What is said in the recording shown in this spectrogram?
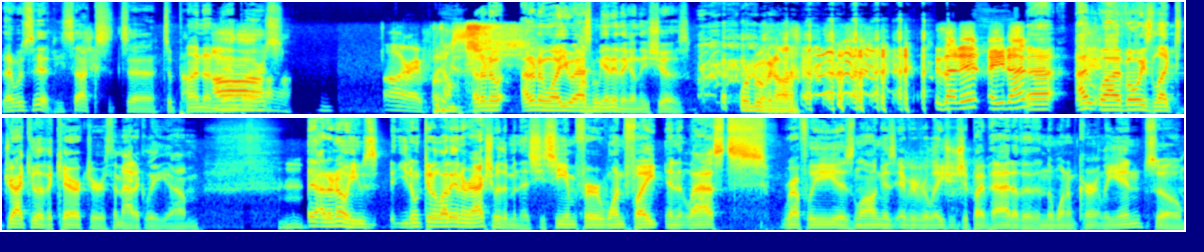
that was it. He sucks. It's a it's a pun on Ah. vampires. All right, folks. I don't know. I don't know why you ask me anything on these shows. We're moving on. is that it? Are you done? Uh, I well, I've always liked Dracula the character thematically. Um. I don't know. He was. You don't get a lot of interaction with him in this. You see him for one fight, and it lasts roughly as long as every relationship I've had, other than the one I'm currently in. So,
